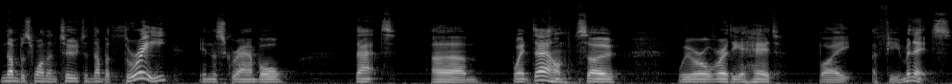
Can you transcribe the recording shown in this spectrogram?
numbers one and two to number three in the scramble that um, went down. So we were already ahead by a few minutes,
